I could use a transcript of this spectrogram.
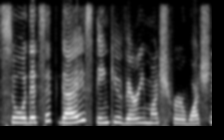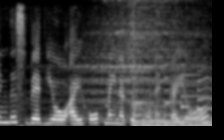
So that's it guys. Thank you very much for watching this video. I hope may natutunan kayo.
